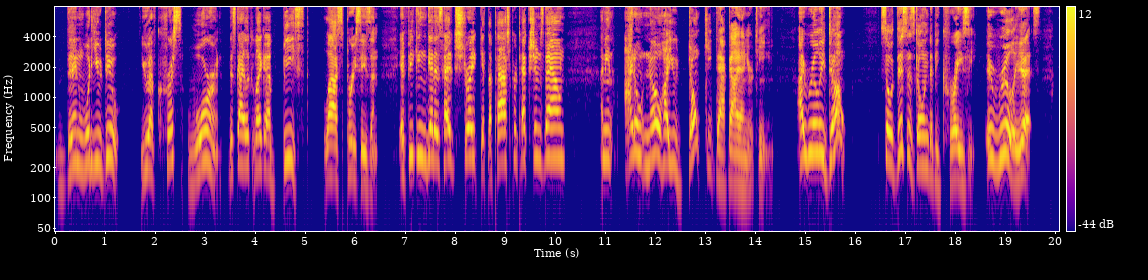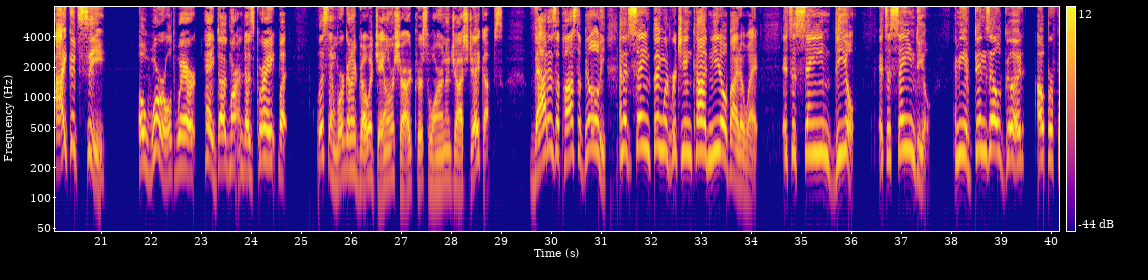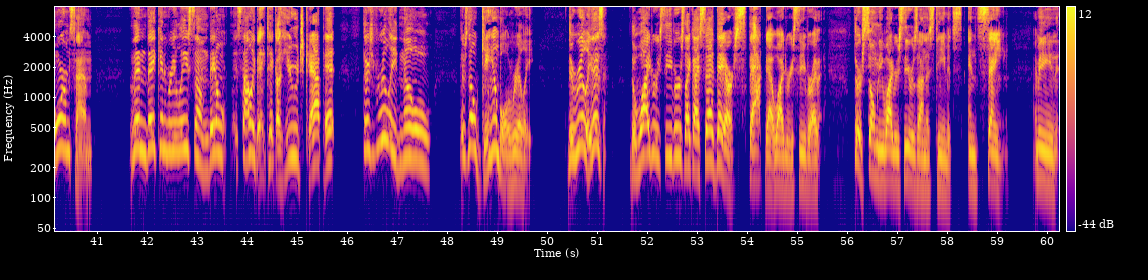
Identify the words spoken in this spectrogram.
Then what do you do? You have Chris Warren. This guy looked like a beast last preseason. If he can get his head straight, get the pass protections down, I mean, I don't know how you don't keep that guy on your team. I really don't. So this is going to be crazy. It really is. I could see a world where, hey, Doug Martin does great, but listen, we're going to go with Jalen Richard, Chris Warren, and Josh Jacobs. That is a possibility. And the same thing with Richie Incognito, by the way. It's the same deal. It's the same deal. I mean, if Denzelle Good outperforms him, then they can release him. They don't, it's not like they take a huge cap hit. There's really no, there's no gamble, really. There really isn't. The wide receivers, like I said, they are stacked at wide receiver. I, there are so many wide receivers on this team. It's insane. I mean,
